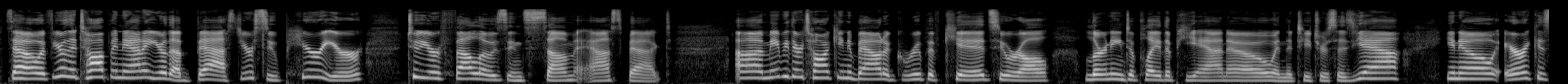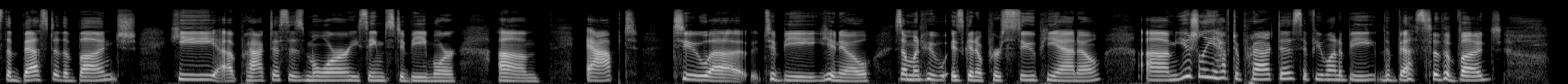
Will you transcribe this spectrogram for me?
So if you're the top banana, you're the best. You're superior to your fellows in some aspect. Uh, maybe they're talking about a group of kids who are all learning to play the piano, and the teacher says, Yeah, you know, Eric is the best of the bunch. He uh, practices more, he seems to be more um, apt to uh, to be you know someone who is going to pursue piano. Um, usually, you have to practice if you want to be the best of the bunch.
